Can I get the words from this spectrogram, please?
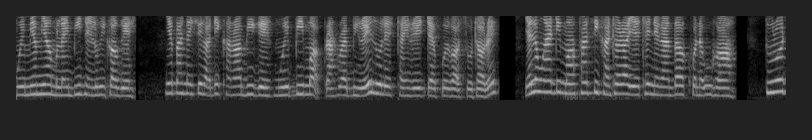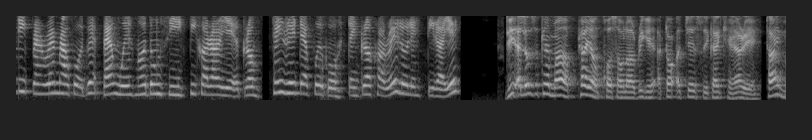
ငွေများများမလိမ်ပြီးနိုင်လို့ဟိခောက်ကေညပန်းနိုင်စေဟာတိခန္ဓာပြီးကငွေပြီးမှပရရက်ပြီးရဲလို့လေထိုင်ရဲတက်ပွဲကဆိုထားရဲရဲလုံငန်းတီမှာဖန်စီခံထရရဲ့ထိုင်နိုင်ငံသား9ဦးဟာသူတို့တိပရရက်မရောက်ဖို့အတွက်ဘန်ငွေ93စီပြီးခရရဲ့အကောင်ထိုင်ရဲတက်ပွဲကိုတိုင်ကရခရဲလို့လေတီရရဲ့ ဒီအလုပ်စခန်းမှာဖျားယောင်ခေါ်ဆောင်လာပရိကေအတော့အကျဲစေခိုင်းခင်ရတဲ့ထိုင်းမ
